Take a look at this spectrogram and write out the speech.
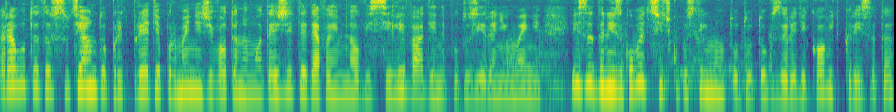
Работата в социалното предприятие променя живота на младежите, дава им нови сили, вади неподозирани умения. И за да не изгубят всичко постигнато до тук заради COVID-кризата,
